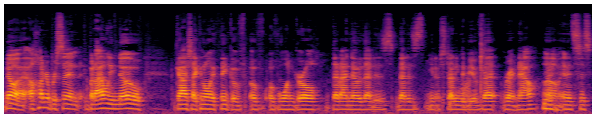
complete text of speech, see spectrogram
No, a hundred percent. But I only know, gosh, I can only think of, of, of one girl that I know that is that is you know studying to be a vet right now, um, and it's just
